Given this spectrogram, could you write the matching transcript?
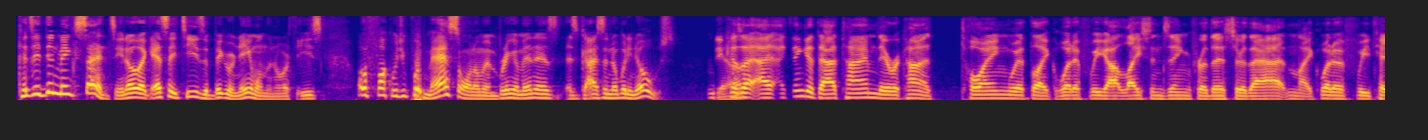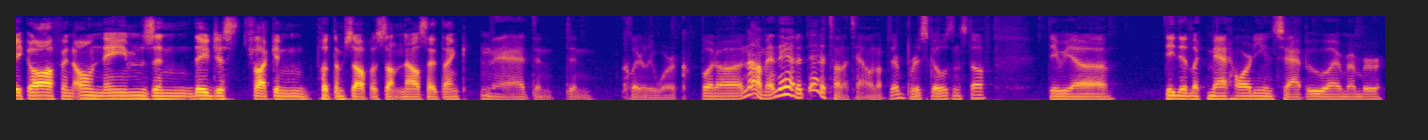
Because it didn't make sense, you know? Like, SAT is a bigger name on the Northeast. Why the fuck would you put masks on them and bring them in as, as guys that nobody knows? Because know? I, I think at that time they were kind of toying with like, what if we got licensing for this or that, and like, what if we take off and own names, and they just fucking put themselves with something else. I think. Nah, it didn't didn't clearly work. But uh no man, they had a, they had a ton of talent up there, Briscoes and stuff. They uh they did like Matt Hardy and Sabu, I remember.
